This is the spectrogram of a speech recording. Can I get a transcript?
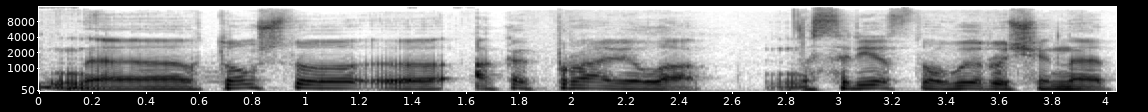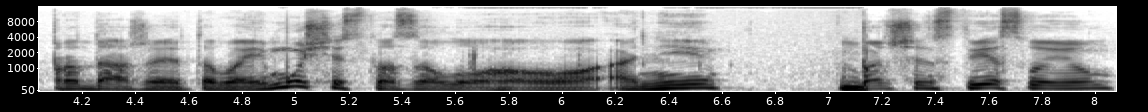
э, в том, что, э, а как правило, средства, вырученные от продажи этого имущества залогового, они в большинстве своем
